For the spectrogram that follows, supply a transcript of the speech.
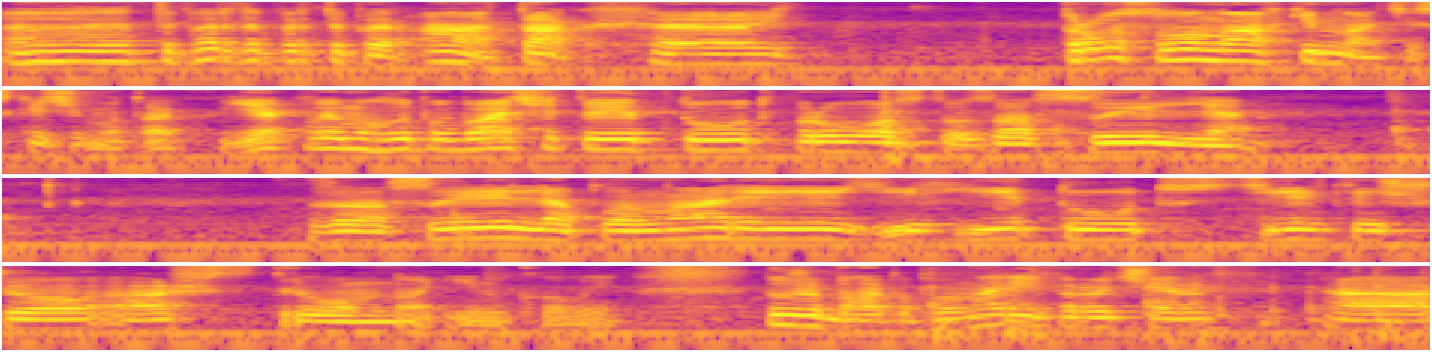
Е, тепер, тепер, тепер. А, так. Е, про слона в кімнаті, скажімо так. Як ви могли побачити, тут просто засилля. Засилля, планарії, її тут стільки, що аж стрьомно інколи. Дуже багато планарій, коротше. А,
